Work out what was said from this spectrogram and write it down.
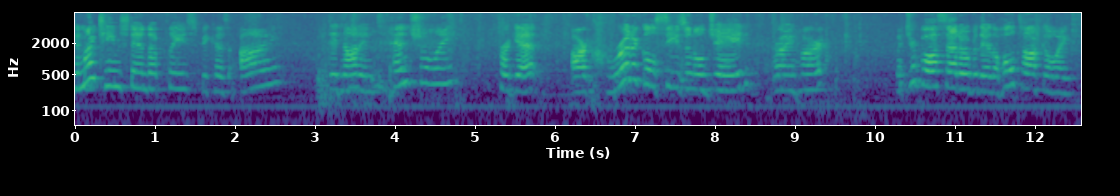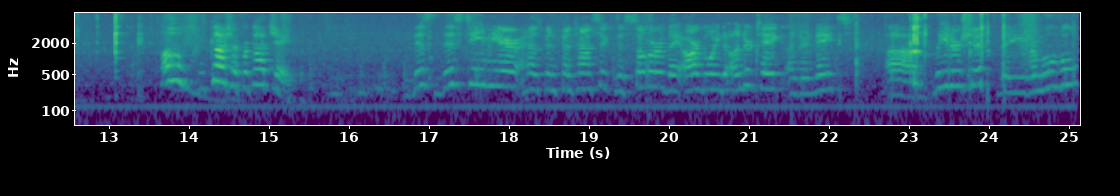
Can my team stand up, please? Because I did not intentionally forget our critical seasonal Jade Reinhardt, but your boss sat over there the whole talk going, oh my gosh, I forgot Jade. This, this team here has been fantastic. This summer, they are going to undertake, under Nate's uh, leadership, the removal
